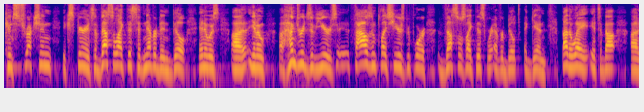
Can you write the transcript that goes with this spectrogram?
construction experience. A vessel like this had never been built. And it was, uh, you know, uh, hundreds of years, thousand plus years before vessels like this were ever built again. By the way, it's about uh,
